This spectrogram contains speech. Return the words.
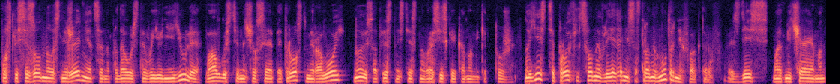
После сезонного снижения цен на продовольствие в июне-июле в августе начался опять рост мировой, ну и, соответственно, естественно, в российской экономике тоже. Но есть проинфляционное влияние со стороны внутренних факторов. Здесь мы отмечаем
